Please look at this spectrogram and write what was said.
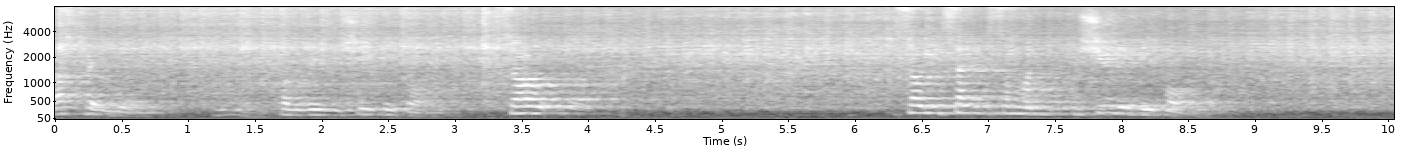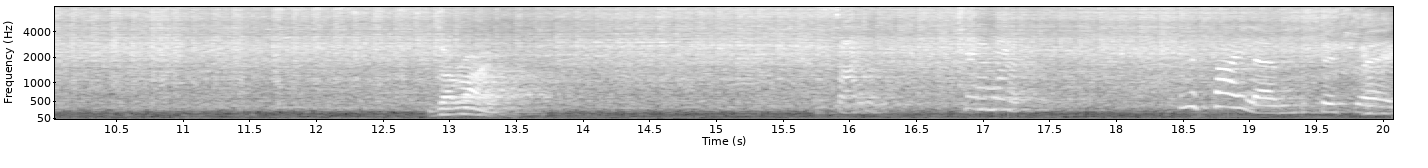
That's pretty weird. For the reason, shoot people. So, so you sentence someone for shooting people. Is that right? An asylum, the first word.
